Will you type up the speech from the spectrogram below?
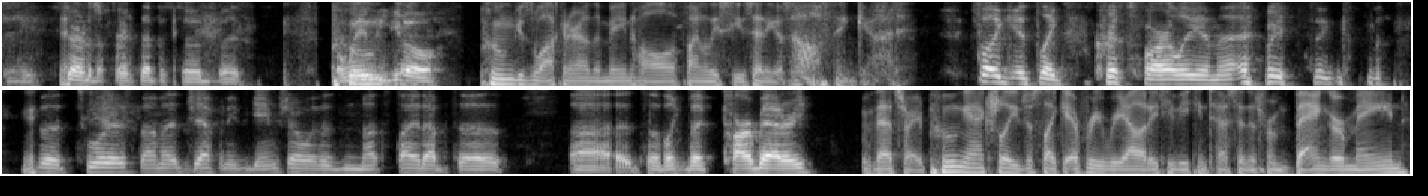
they started the first episode, but away we go. Poong is walking around the main hall and finally sees that. He goes, "Oh, thank God." It's like it's like Chris Farley and that the, the tourist on a Japanese game show with his nuts tied up to uh to like the car battery. That's right. Poong actually, just like every reality TV contestant, is from Bangor, Maine,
